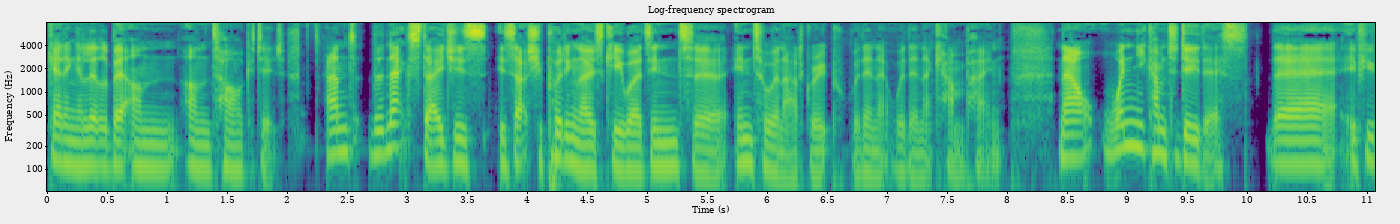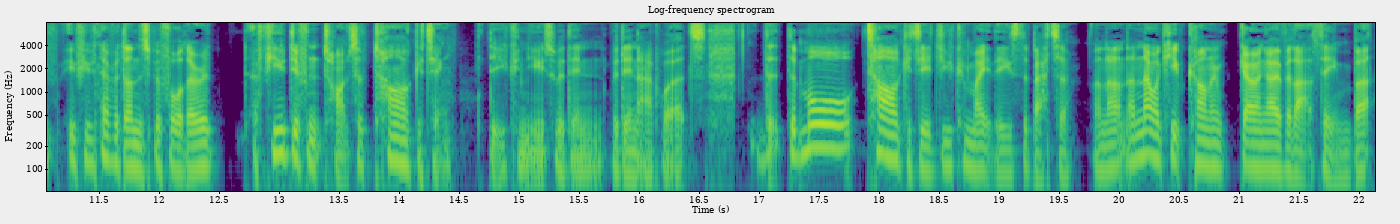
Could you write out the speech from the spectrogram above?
getting a little bit un, untargeted. And the next stage is is actually putting those keywords into into an ad group within it within a campaign. Now, when you come to do this, there if you've if you've never done this before, there are a few different types of targeting that you can use within within AdWords. The, the more targeted you can make these, the better. And I, I, know I keep kind of going over that theme, but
